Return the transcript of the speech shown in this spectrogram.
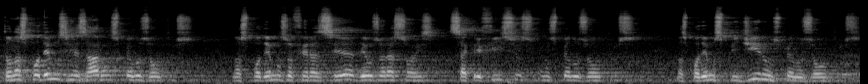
Então, nós podemos rezar uns pelos outros, nós podemos oferecer a Deus orações, sacrifícios uns pelos outros, nós podemos pedir uns pelos outros.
